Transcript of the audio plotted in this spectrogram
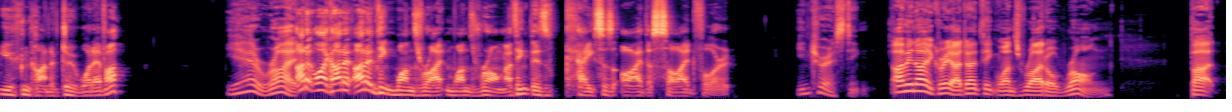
you can kind of do whatever. Yeah, right. I don't like. I don't. I don't think one's right and one's wrong. I think there's cases either side for it. Interesting. I mean, I agree. I don't think one's right or wrong, but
